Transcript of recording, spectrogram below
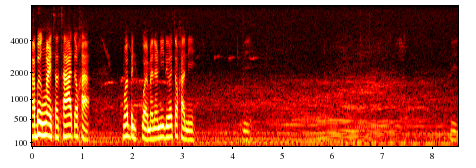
อาเบิ้งใหม่ช้าๆเจ้าค่ะ มันเป็นกล้วยมาแนวนี้เด้อเจ้าค่ะนี่นี่ นี่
